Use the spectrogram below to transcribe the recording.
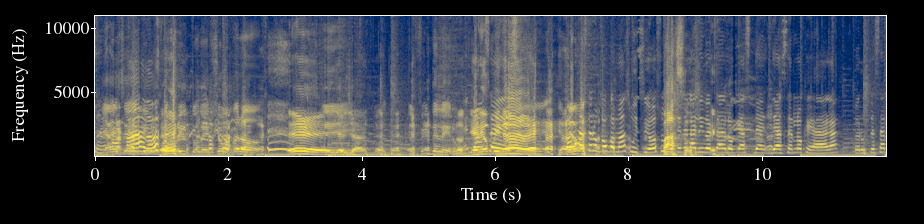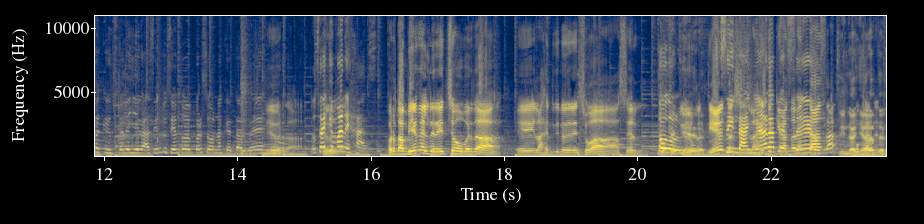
ya ese es el favorito de eso. Pero, Eh, Eh. El fin del héroe. No quiere opinar, ¿eh? eh, Vamos a ser un poco más juiciosos. Usted tiene la libertad de, lo que, de, de hacer lo que haga, pero usted sabe que usted le llega a cientos y cientos de personas que tal vez. Es no- verdad, Entonces hay que verdad. manejarse. Pero también el derecho, ¿verdad? Eh, la gente tiene derecho a hacer Todo lo que, lo entienda. Sin Si dañar a en tanga, Sin dañar a en terceros,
